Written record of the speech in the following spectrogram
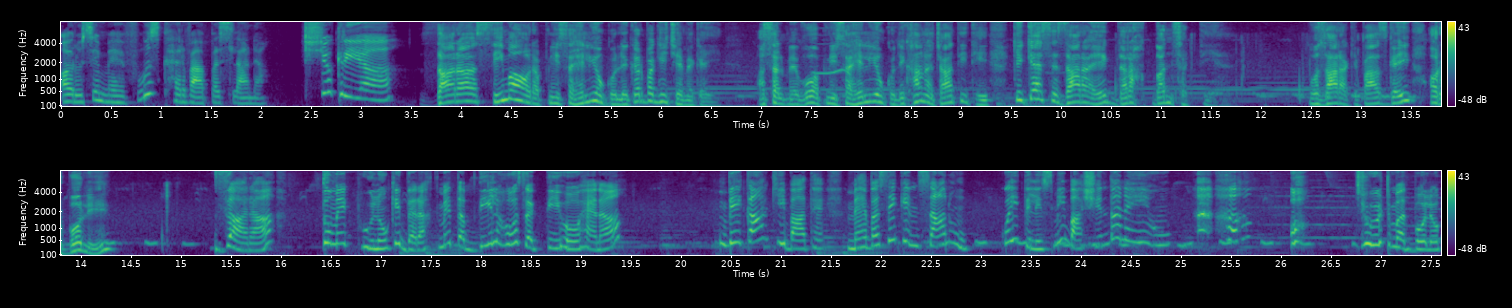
और उसे महफूज घर वापस लाना। शुक्रिया। जारा सीमा और अपनी सहेलियों को लेकर बगीचे में गई। असल में वो अपनी सहेलियों को दिखाना चाहती थी कि कैसे जारा एक दरख्त बन सकती है। वो जारा के पास गई और बोली जारा तुम एक फूलों के दरख्त में तब्दील हो सकती हो है ना? बेकार की बात है। मैं बस एक इंसान हूँ। कोई तिलिस्मी बाशिंदा नहीं हूँ। झूठ मत बोलो।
